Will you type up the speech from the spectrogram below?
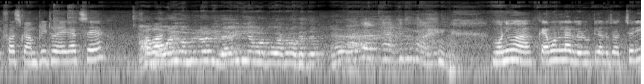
ব্রেকফাস্ট কমপ্লিট হয়ে গেছে। সবার মণিমা কেমন লাগল রুটি আলু চচ্চড়ি?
